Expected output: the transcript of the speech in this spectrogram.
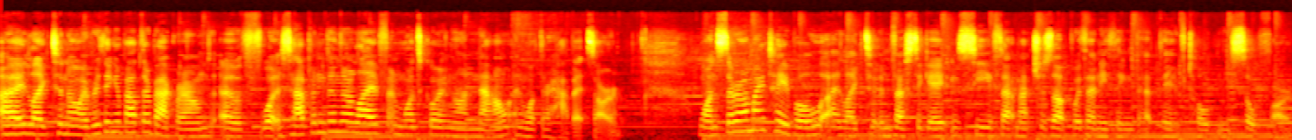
I like to know everything about their background, of what has happened in their life and what's going on now and what their habits are. Once they're on my table, I like to investigate and see if that matches up with anything that they have told me so far.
